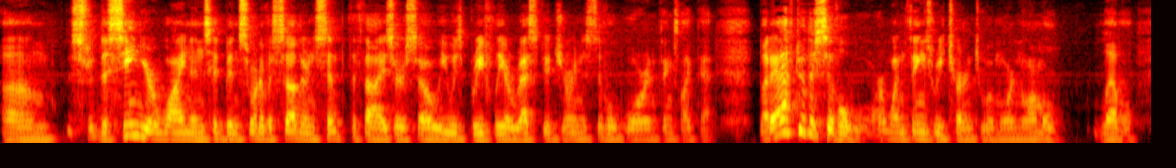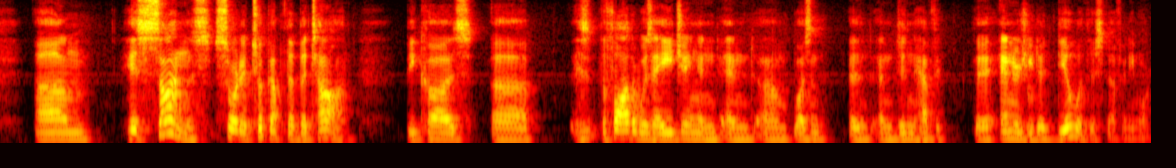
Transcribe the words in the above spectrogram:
Um, the senior Winans had been sort of a Southern sympathizer, so he was briefly arrested during the Civil War and things like that. But after the Civil War, when things returned to a more normal level, um, his sons sort of took up the baton because uh, his, the father was aging and and um, wasn't and, and, didn't have the, the energy to deal with this stuff anymore.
